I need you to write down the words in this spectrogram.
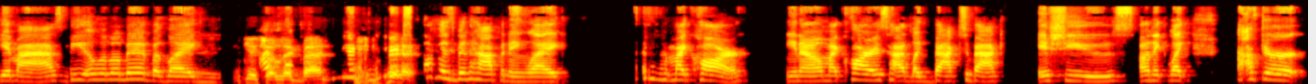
get my ass beat a little bit. But like. Get your lick back. weird, weird stuff has been happening. Like my car, you know, my car has had like back to back issues. On like after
